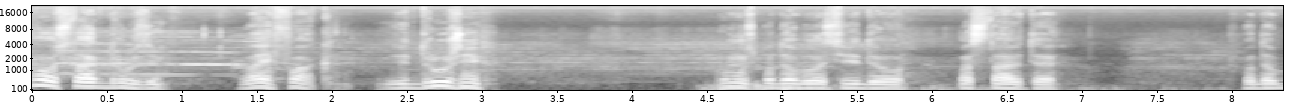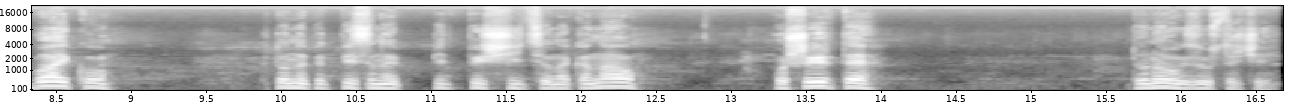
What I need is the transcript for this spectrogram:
Ну ось так, друзі. Лайфхак від дружніх. Кому сподобалось відео, поставте вподобайку. Хто не підписаний, підпишіться на канал, поширте. До нових зустрічей.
